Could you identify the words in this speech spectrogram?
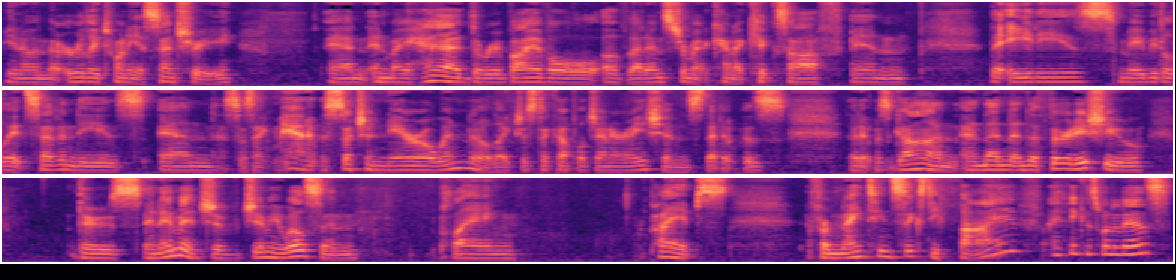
you know, in the early 20th century. And in my head, the revival of that instrument kind of kicks off in the 80s, maybe the late 70s, and so I was like, man, it was such a narrow window, like just a couple generations that it was that it was gone. And then in the third issue, there's an image of Jimmy Wilson playing pipes from 1965, I think is what it is.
